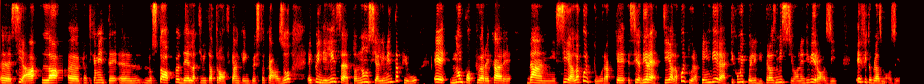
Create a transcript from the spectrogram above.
eh, si ha la, eh, praticamente eh, lo stop dell'attività trofica anche in questo caso e quindi l'insetto non si alimenta più e non può più arrecare danni sia alla cultura che sia diretti alla cultura che indiretti come quelli di trasmissione di virosi e fitoplasmosi.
